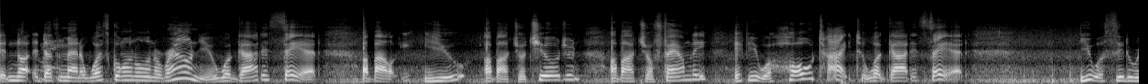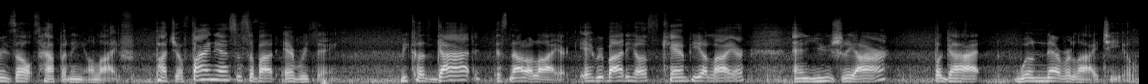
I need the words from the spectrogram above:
It, not, it doesn't matter what's going on around you, what God has said about you, about your children, about your family. If you will hold tight to what God has said, you will see the results happen in your life. About your finances, about everything. Because God is not a liar. Everybody else can be a liar and usually are, but God will never lie to you.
